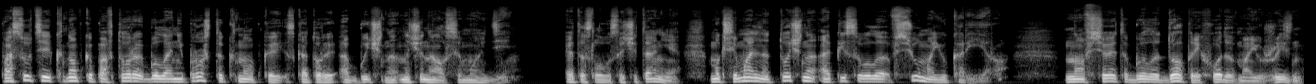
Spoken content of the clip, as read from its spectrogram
По сути, кнопка повтора была не просто кнопкой, с которой обычно начинался мой день. Это словосочетание максимально точно описывало всю мою карьеру. Но все это было до прихода в мою жизнь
